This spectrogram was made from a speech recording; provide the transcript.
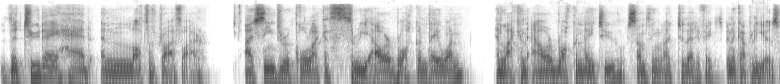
the two day had a lot of dry fire. I seem to recall like a three hour block on day one and like an hour block on day two, something like to that effect. It's been a couple of years.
